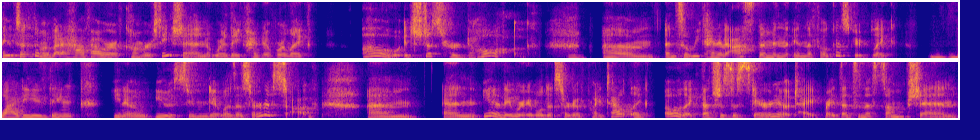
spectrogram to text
it took them about a half hour of conversation where they kind of were like oh, it's just her dog. Mm. Um, and so we kind of asked them in the, in the focus group, like, why do you think, you know, you assumed it was a service dog? Um, and you know they were able to sort of point out like oh like that's just a stereotype right? That's an assumption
